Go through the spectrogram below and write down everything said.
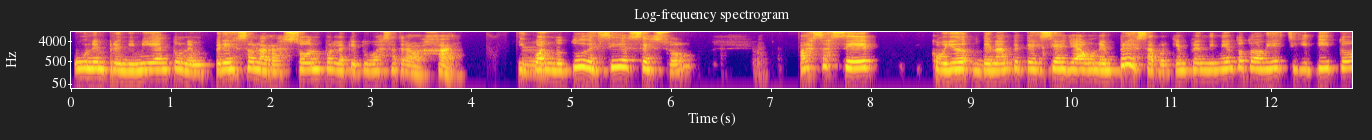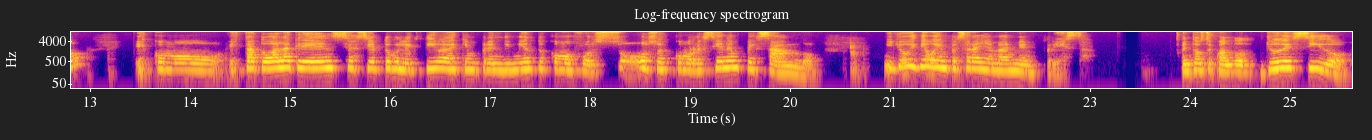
un emprendimiento, una empresa o la razón por la que tú vas a trabajar. Y mm. cuando tú decides eso, pasa a ser como yo delante te decía, ya una empresa, porque emprendimiento todavía es chiquitito, es como, está toda la creencia, ¿cierto?, colectiva de que emprendimiento es como forzoso, es como recién empezando. Y yo hoy día voy a empezar a llamarme empresa. Entonces, cuando yo decido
